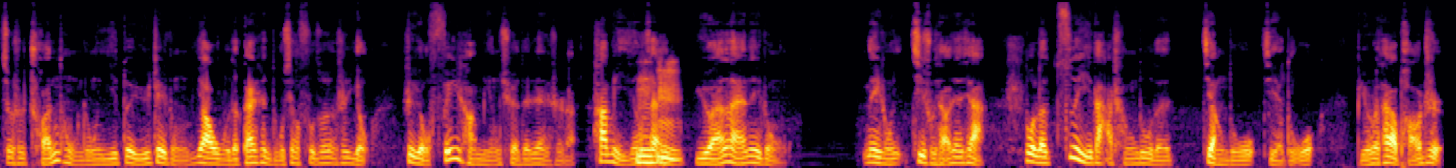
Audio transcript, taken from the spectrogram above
就是传统中医对于这种药物的肝肾毒性副作用是有是有非常明确的认识的，他们已经在嗯原来那种、那种技术条件下做了最大程度的降毒解毒，比如说他要炮制，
